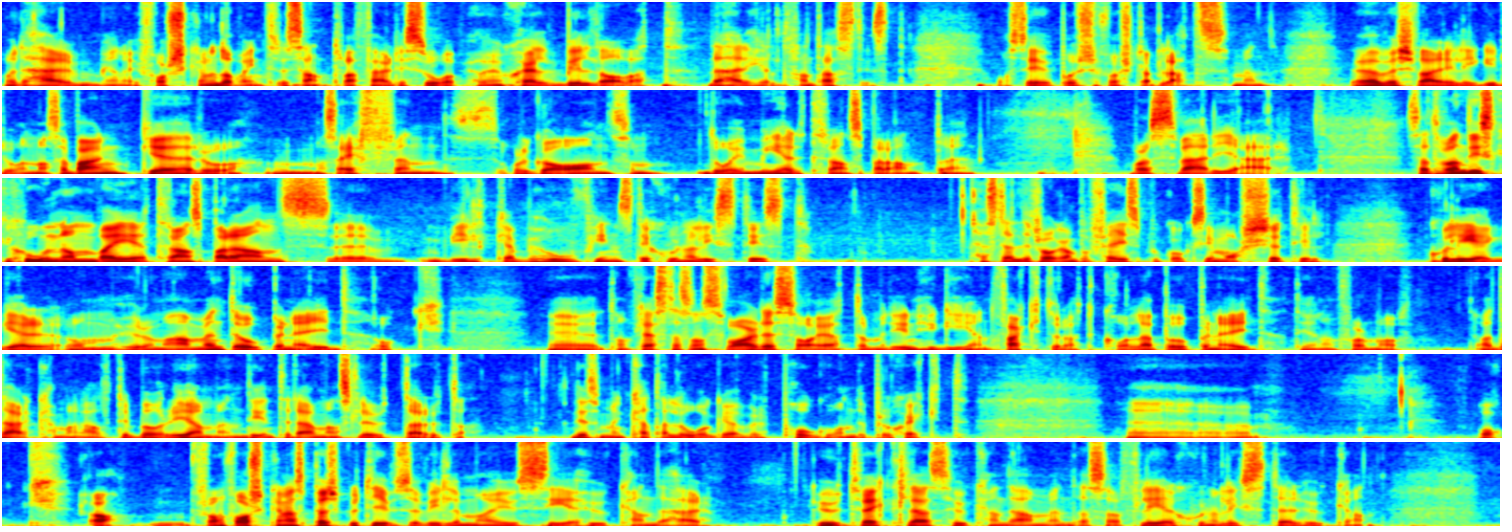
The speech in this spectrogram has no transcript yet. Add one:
Och det här menar ju forskarna då var intressant. Varför är det så? Vi har en självbild av att det här är helt fantastiskt. Och så är vi på 21 plats. Men över Sverige ligger då en massa banker och en massa FN-organ som då är mer transparenta än vad Sverige är. Så det var en diskussion om vad är transparens? Eh, vilka behov finns det journalistiskt? Jag ställde frågan på Facebook också i morse till kollegor om hur de har använt OpenAid och eh, de flesta som svarade sa ju att det är en hygienfaktor att kolla på OpenAid. Det är någon form av, ja, där kan man alltid börja men det är inte där man slutar utan det är som en katalog över pågående projekt. Eh, och ja, från forskarnas perspektiv så ville man ju se hur kan det här utvecklas, hur kan det användas av fler journalister, hur kan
